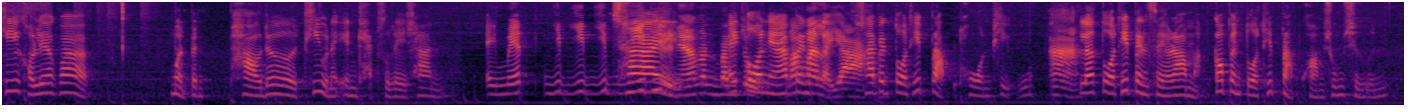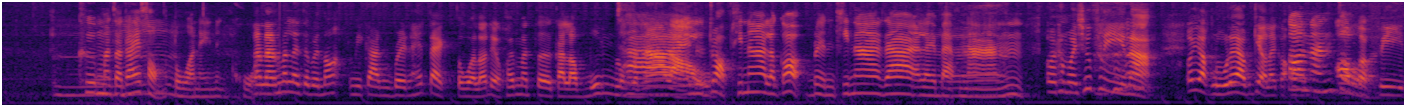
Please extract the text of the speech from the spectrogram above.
ที่เขาเรียกว่าเหมือนเป็น powder ที่อยู่ใน encapsulation ไอเม็ดยิบยิบยิบใช่ ยิบอยู่เนี้ยมันบรรไอจุตัวเนี้ยมากเป็นมายหลายอย่างใช่เป็นตัวที่ปรับโทนผิว อ่าแล้วตัวที่เป็นเซรั่มอะก็เป็นตัวที่ปรับความชุ่มชื้น คือมันจะได้ 2 ตัวใน 1 ขวดดังนั้นมันเลยจะเป็นต้องมีการเบรนให้แตกตัวแล้วเดี๋ยวค่อยมาเจอกันเราบุ้มลงบนหน้าเรา หรือ drop ที่หน้าแล้วก็เบรนที่หน้าได้อะไรแบบนั้น เออทำไมชื่อฟรีนอะ เอออยากรู้เลยอะมันเกี่ยวอะไรกับตอนนั้นออมโจทย์กับฟรีน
